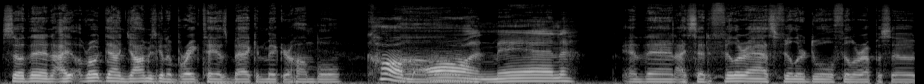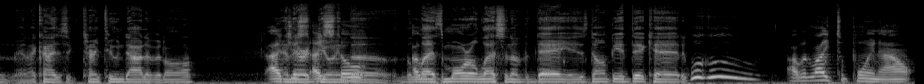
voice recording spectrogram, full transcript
So then I wrote down Yami's gonna break Téa's back and make her humble, Come Um, on, man. and then I said filler ass, filler duel, filler episode, and I kind of just turned tuned out of it all. I And just, they were I doing still, the the I- less moral lesson of the day is don't be a dickhead. Woohoo! I would like to point out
